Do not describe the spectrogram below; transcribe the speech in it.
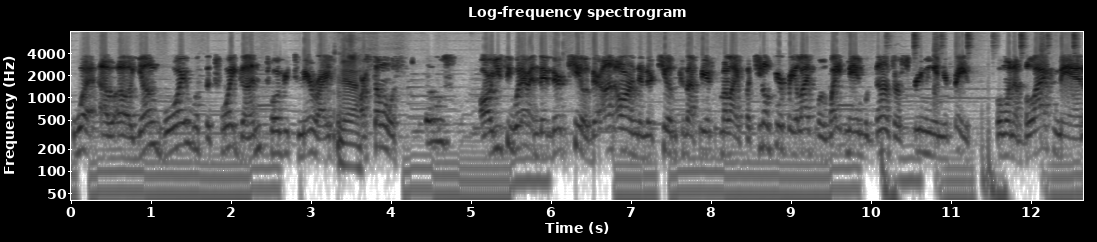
what a, a young boy with a toy gun, toy Tamir Rice, Yeah. or someone with skills, or you see whatever, and they're, they're killed. They're unarmed and they're killed because I feared for my life. But you don't fear for your life when white men with guns are screaming in your face. But when a black man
